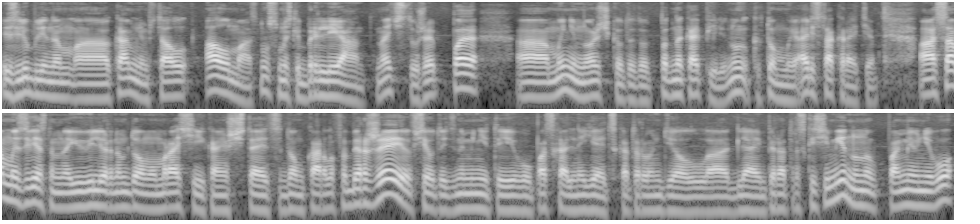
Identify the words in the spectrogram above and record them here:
излюбленным а, камнем стал алмаз, ну, в смысле бриллиант. Значит, уже по а, мы немножечко вот это вот поднакопили. Ну, кто мы? Аристократия. А самым известным на ювелирным домом России, конечно, считается дом Карла Фаберже. Все вот эти знаменитые его пасхальные яйца, которые он делал а, для императорской семьи. Но, ну, помимо него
